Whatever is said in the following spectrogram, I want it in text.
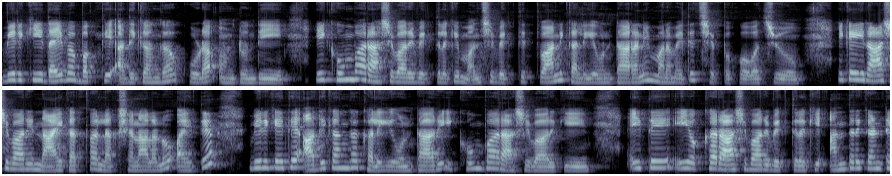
వీరికి దైవ భక్తి అధికంగా కూడా ఉంటుంది. ఈ కుంభరాశి వారి వ్యక్తులకి మంచి వ్యక్తిత్వాన్ని కలిగి ఉంటారని మనమైతే చెప్పుకోవచ్చు. ఇక ఈ రాశి వారి నాయకత్వ లక్షణాలను అయితే వీరికైతే అధికంగా కలిగి ఉంటారు ఈ కుంభరాశి వారికి. అయితే ఈ యొక్క రాశి వారి వ్యక్తులకి అందరికంటే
